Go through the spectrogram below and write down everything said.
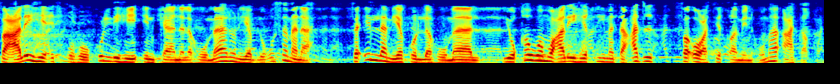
فعليه عتقه كله إن كان له مال يبلغ ثمنه فإن لم يكن له مال يقوم عليه قيمة عدل فأعتق منه ما أعتق.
